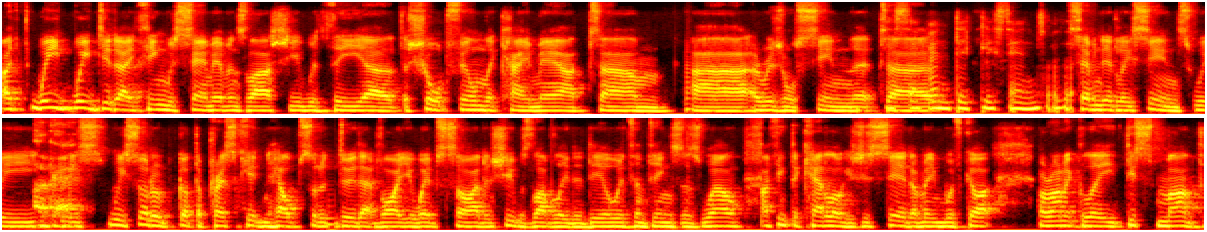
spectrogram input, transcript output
I, we we did a thing with Sam Evans last year with the uh, the short film that came out, um, uh, Original Sin, that The uh, Seven Deadly Sins, was it? Seven Deadly Sins. We, Okay. we we sort of got the press kit and helped sort of do that via your website, and she was lovely to deal with and things as well. I think the catalogue, as you said, I mean, we've got ironically this month.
